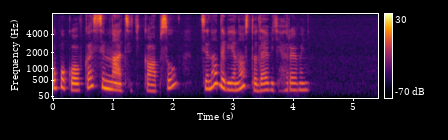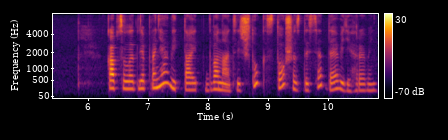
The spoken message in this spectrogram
Упаковка 17 капсул, ціна 99 гривень. Капсули для прання від Tide 12 штук 169 гривень.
